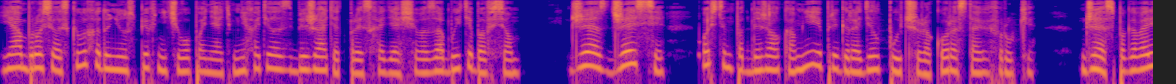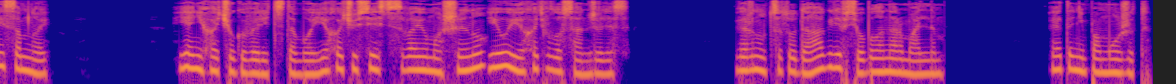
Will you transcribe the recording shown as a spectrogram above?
Я бросилась к выходу, не успев ничего понять. Мне хотелось сбежать от происходящего, забыть обо всем. «Джесс, Джесси!» Остин подбежал ко мне и преградил путь, широко расставив руки. «Джесс, поговори со мной!» «Я не хочу говорить с тобой. Я хочу сесть в свою машину и уехать в Лос-Анджелес. Вернуться туда, где все было нормальным. Это не поможет.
